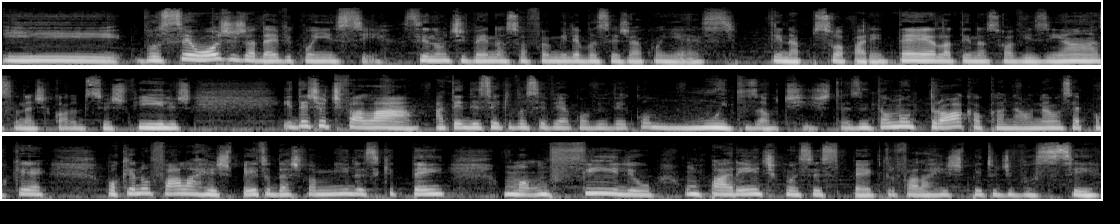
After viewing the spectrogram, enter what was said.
E você hoje já deve conhecer. Se não tiver na sua família, você já conhece. Tem na sua parentela, tem na sua vizinhança, na escola dos seus filhos. E deixa eu te falar, a tendência é que você venha conviver com muitos autistas. Então não troca o canal, não. Sabe por quê? Porque não fala a respeito das famílias que têm uma, um filho, um parente com esse espectro. Fala a respeito de você,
